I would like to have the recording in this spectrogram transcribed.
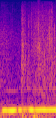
Mm -hmm.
